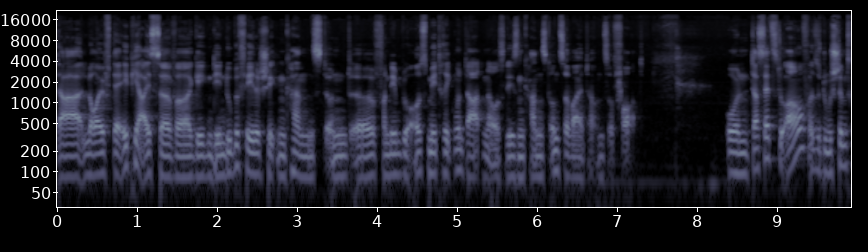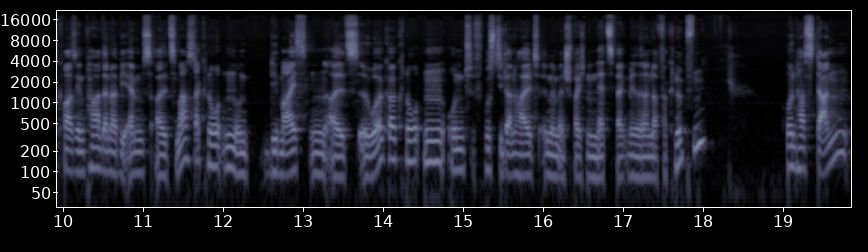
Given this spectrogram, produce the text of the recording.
Da läuft der API-Server, gegen den du Befehle schicken kannst und äh, von dem du aus Metriken und Daten auslesen kannst und so weiter und so fort. Und das setzt du auf, also du bestimmst quasi ein paar deiner VMs als Masterknoten und die meisten als äh, Worker-Knoten und musst die dann halt in einem entsprechenden Netzwerk miteinander verknüpfen und hast dann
